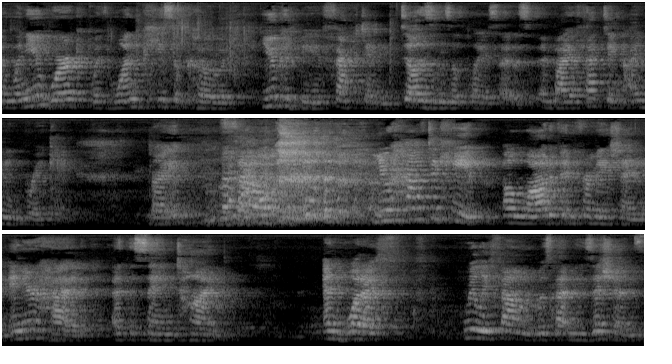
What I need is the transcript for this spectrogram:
And when you work with one piece of code, you could be affecting dozens of places. And by affecting, I mean breaking, right? So you have to keep a lot of information in your head at the same time. And what I really found was that musicians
